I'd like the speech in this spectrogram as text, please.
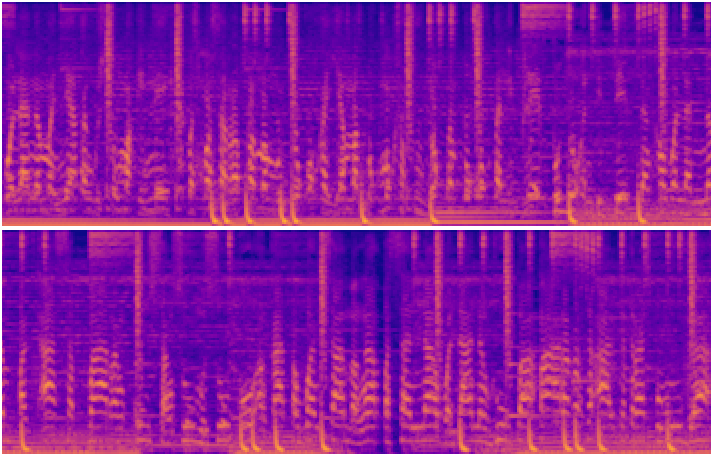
Wala naman yatang gustong makinig. Mas masarap pa mamundok o kaya magbukmok sa sulok ng bukok na liblib Puno ang dibdib ng kawalan ng pag-asa. Parang kusang sumusuko ang katawan sa mga pasan na wala ng hupa Para ka sa Alcatraz pumuga.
